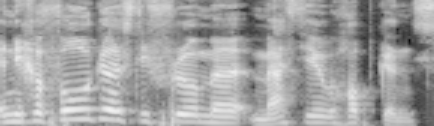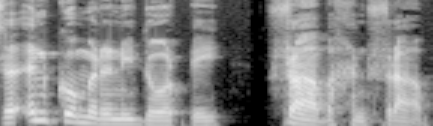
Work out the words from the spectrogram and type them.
En die gevolge is die vrome Matthew Hopkins, 'n inkomer in die dorpie, vra begin vra.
